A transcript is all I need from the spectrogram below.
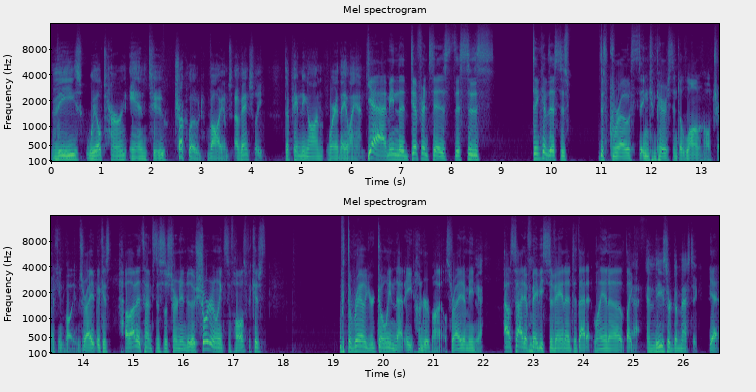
These will turn into truckload volumes eventually, depending on where they land. Yeah, I mean the difference is this is think of this as this growth in comparison to long haul trucking volumes, right? Because a lot of times this will turn into those shorter lengths of hauls because with the rail you're going that 800 miles, right? I mean, Yeah. outside of maybe Savannah to that Atlanta, like Yeah. And these are domestic. yeah,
